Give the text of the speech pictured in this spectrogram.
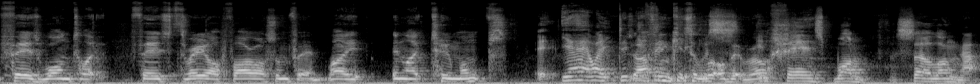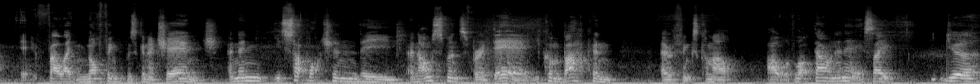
phase one to like phase three or four or something, like in like two months. It, yeah, like didn't So you I think it's it a little bit in phase one for so long that it felt like nothing was going to change, and then you stop watching the announcements for a day. You come back and everything's come out out of lockdown, innit? It's like Yeah.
